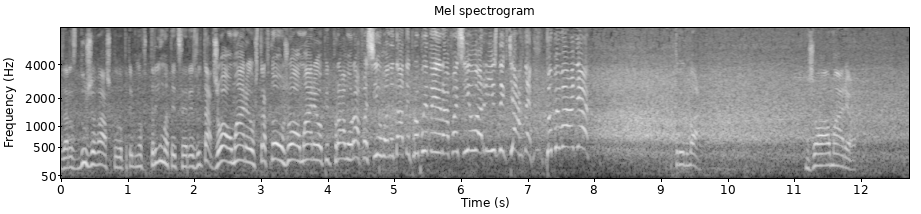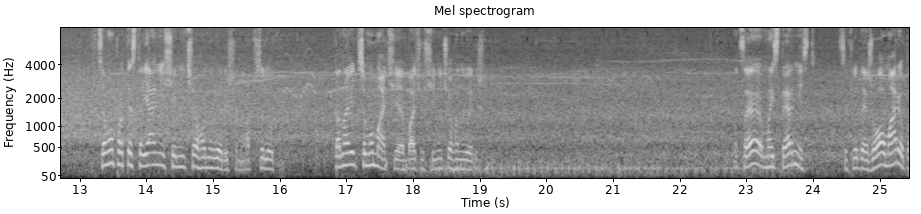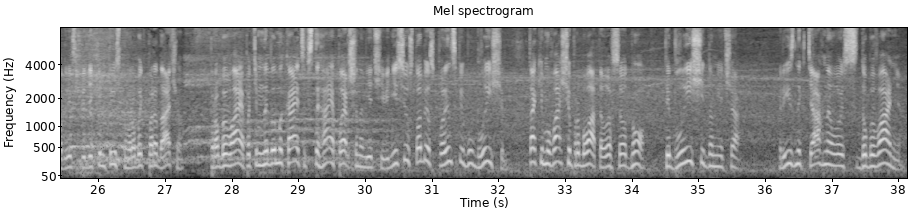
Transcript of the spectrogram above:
Зараз дуже важко, але потрібно втримати цей результат. Жоао Маріо штрафного Жоао Маріо під праву. Рафа Сілва не дати пробити. І Рафа Сілва різник тягне. Добивання. 3-2. Жоао Маріо. В цьому протистоянні ще нічого не вирішено. Абсолютно. Та навіть в цьому матчі я бачу, що нічого не вирішено. Це майстерність цих людей. Жоао Маріо, подивіться, під яким тиском робить передачу, пробиває, потім не вимикається, встигає перший на м'ячі. Вінісіус Тобіас, в принципі, був ближчим. Так йому важче пробивати, але все одно ти ближчий до м'яча. Різник тягне ось добивання.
